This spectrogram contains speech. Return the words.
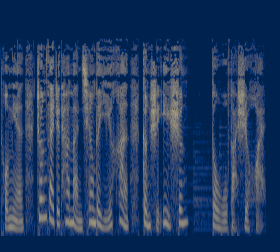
童年装载着他满腔的遗憾，更是一生。都无法释怀。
